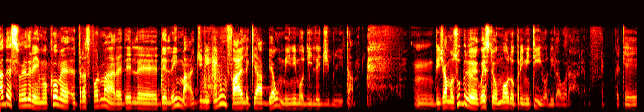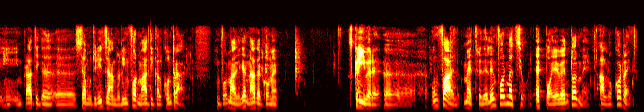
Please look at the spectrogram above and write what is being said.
Adesso vedremo come trasformare delle, delle, immagini in un file che abbia un minimo di leggibilità. Mm, diciamo subito che questo è un modo primitivo di lavorare, perché in pratica eh, stiamo utilizzando l'informatica al contrario. L'informatica è nata come scrivere eh, un file, mettere delle informazioni e poi eventualmente all'occorrenza,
